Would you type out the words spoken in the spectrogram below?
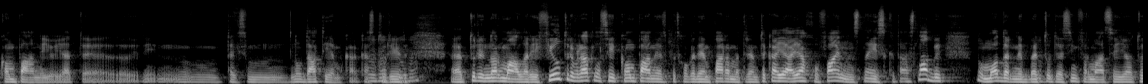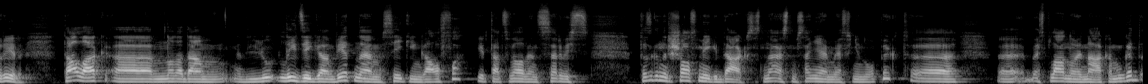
kompāniju ja, te, nu, teiksim, nu, datiem, kā, kas uh -huh, tur ir. Uh -huh. Tur ir normāli arī filtri, var atlasīt kompānijas pēc kaut kādiem parametriem. Tā kā jā, Yahoo Finance neizskatās labi, nu, moderni, bet uh -huh. toties informācija jau tur ir. Tālāk no tādām līdzīgām vietnēm Seeking Alpha ir tāds vēl viens servis Tas gan ir šausmīgi dārgs. Es neesmu saņēmis viņu nopirkt. Es plānoju nākamgad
